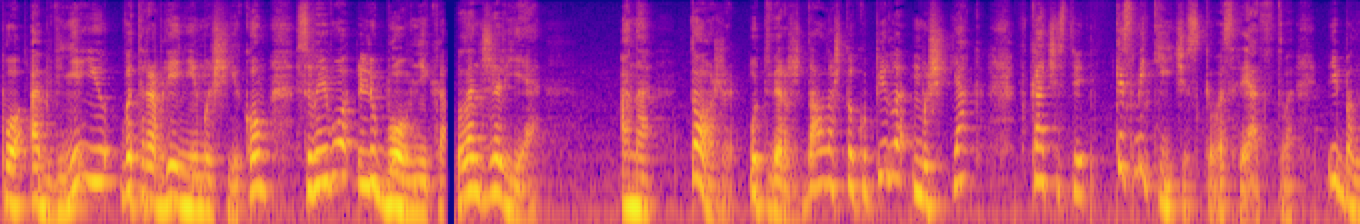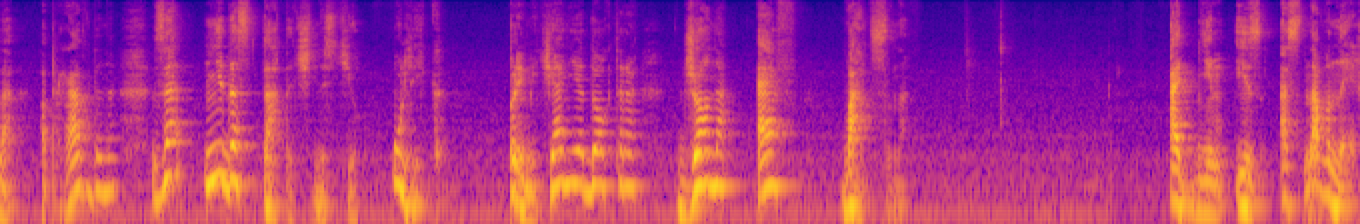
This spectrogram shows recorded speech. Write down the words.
по обвинению в отравлении мышьяком своего любовника Ланжелье. Она тоже утверждала, что купила мышьяк в качестве косметического средства и была оправдана за недостаточностью улик. Примечание доктора Джона Ф. Ватсона. Одним из основных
